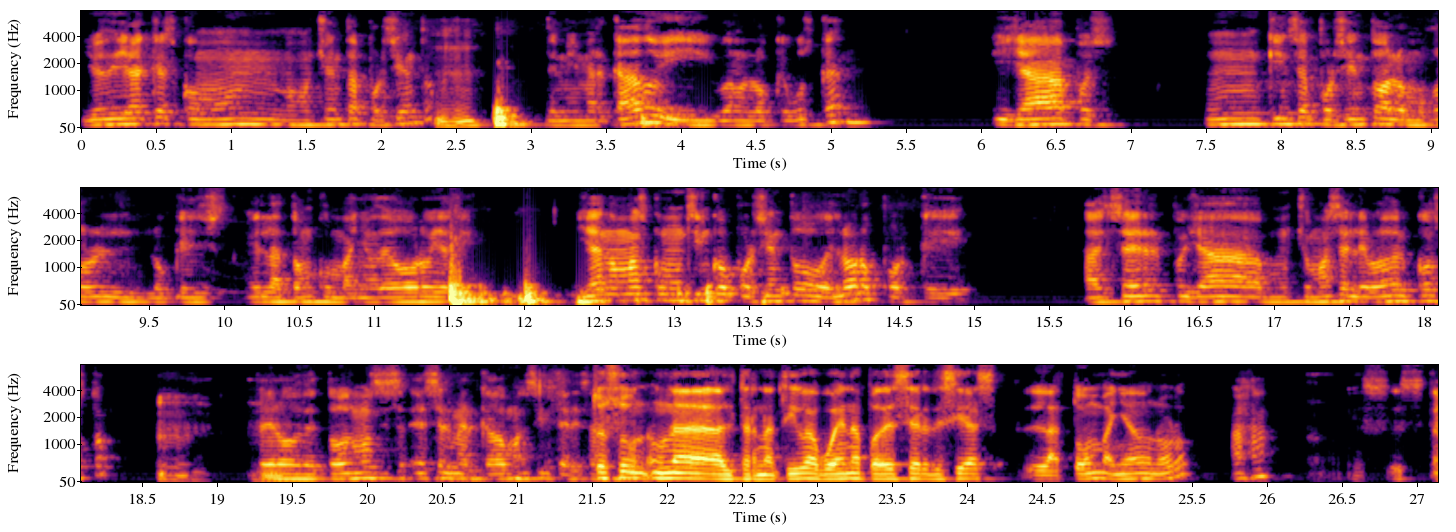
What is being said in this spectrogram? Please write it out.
Yo diría que es como un 80% Ujú. de mi mercado y bueno, lo que buscan. Y ya pues un 15% a lo mejor el- lo que es el latón con baño de oro y así. Y ya nomás como un 5% el oro porque al ser pues ya mucho más elevado el costo, pero de todos modos es, es el mercado más interesante. Entonces, un- una alternativa buena puede ser, decías, latón bañado en oro. Ajá. Es, es El que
